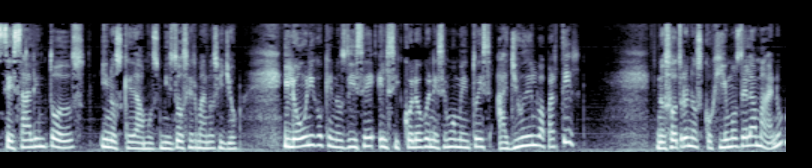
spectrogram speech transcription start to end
se salen todos y nos quedamos, mis dos hermanos y yo. Y lo único que nos dice el psicólogo en ese momento es ayúdenlo a partir. Nosotros nos cogimos de la mano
